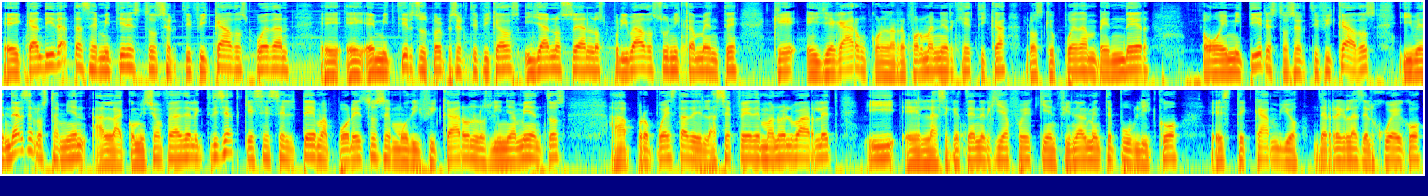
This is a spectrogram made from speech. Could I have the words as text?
eh, candidatas a emitir estos certificados, puedan eh, eh, emitir sus propios certificados y ya no sean los privados únicamente que llegaron con la reforma energética los que puedan vender o emitir estos certificados y vendérselos también a la Comisión Federal de Electricidad, que ese es el tema, por eso se modificaron los lineamientos a propuesta de la CFE de Manuel Barlet y eh, la Secretaría de Energía fue quien finalmente publicó este cambio de reglas del juego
